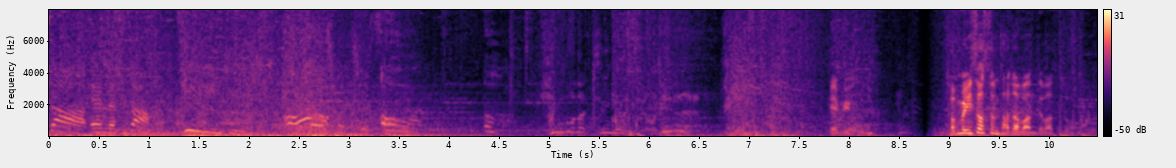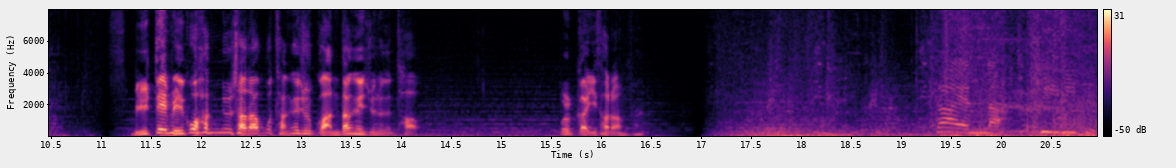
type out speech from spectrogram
싸 엘라 싸 히리디 개비오 전멸 있었으면 다 잡았는데 맞죠? 밀 때 밀고 합류 잘하고 당해줄 거 안 당해주는 탑. 뭘까 이 사람? 가엔나? 히리디.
